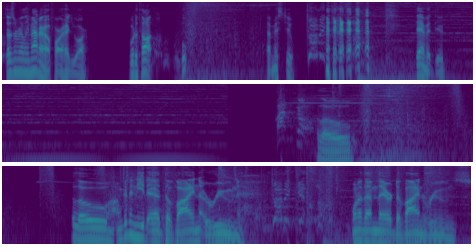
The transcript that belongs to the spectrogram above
it doesn't really matter how far ahead you are. Who would have thought? Oop. That missed too. Damn it, dude. Hello. Hello. I'm gonna need a divine rune. One of them there, divine runes.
